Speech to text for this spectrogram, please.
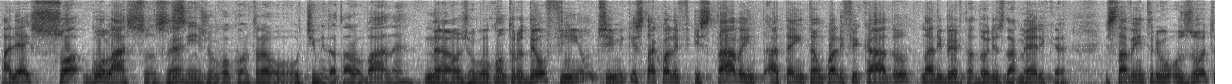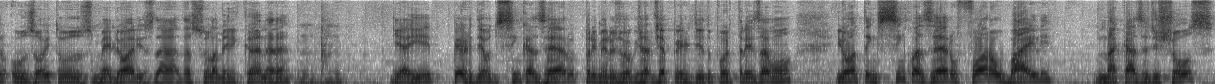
aliás, só golaços, né? Sim, jogou contra o, o time da Tarobá, né? Não, jogou contra o Delfim, um time que está estava em- até então qualificado na Libertadores da América. Estava entre os, outro, os oito melhores da, da Sul-Americana, né? E aí perdeu de 5 a 0. Primeiro jogo já havia perdido por 3 a 1 E ontem 5 a 0 fora o baile na casa de shows,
